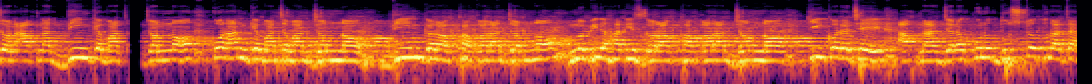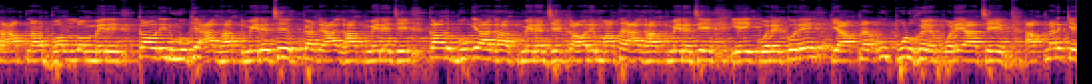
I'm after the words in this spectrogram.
জন আপনার দিনকে বাঁচার জন্য, কোরআনকে বাঁচাবার জন্য, দিনকে রক্ষা করার জন্য, নবীর হাদিসকে রক্ষা করার জন্য। কি করেছে? আপনার যেন কোনো দুষ্ট দুরাচার আপনার বল্লম মেরে, কাউরির মুখে আঘাত মেরেছে, পেটে আঘাত মেরেছে, কারোর বুকে আঘাত মেরেছে, কাউরের মাথায় আঘাত মেরেছে। এই করে করে কি আপনার উপর হয়ে পড়ে আছে। আপনার কে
